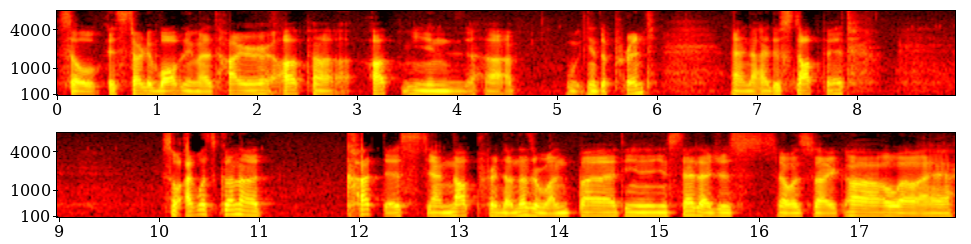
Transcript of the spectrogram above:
So it started wobbling at higher up uh, up in uh, in the print and I had to stop it. So I was gonna cut this and not print another one but instead I just I was like oh, oh well I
